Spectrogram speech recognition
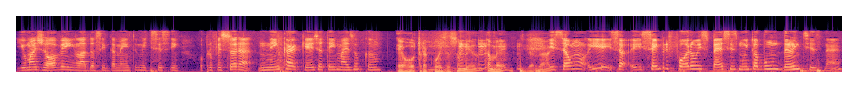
E uma jovem lá do assentamento me disse assim: Ô professora, nem carqueja tem mais no campo. É outra coisa sumindo também, verdade. E, são, e, e, sempre foram espécies muito abundantes, né?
